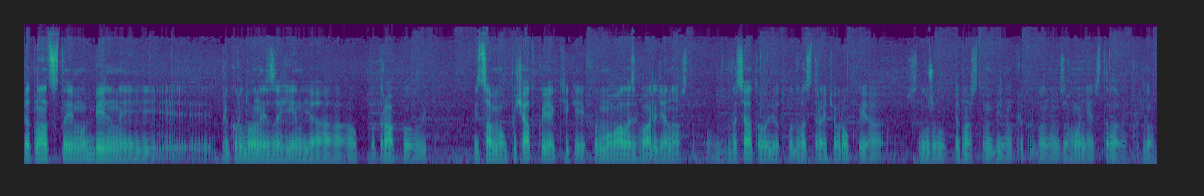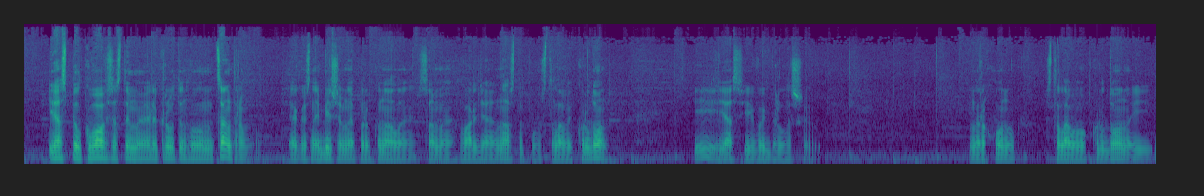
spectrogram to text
15-й мобільний е, прикордонний загін я потрапив від самого початку, як тільки формувалась гвардія наступу. З 20 лютого 23 року я служу в 15-му мобільному прикордонному загоні Сталевий кордон. Я спілкувався з тими рекрутинговими центрами. Якось найбільше мене переконали саме гвардія наступу Сталевий кордон. І я свій вибір лишив на рахунок сталевого кордону, і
